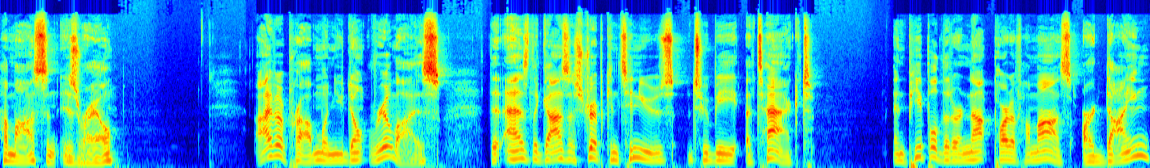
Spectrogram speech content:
Hamas and Israel. I have a problem when you don't realize that as the Gaza Strip continues to be attacked and people that are not part of Hamas are dying,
